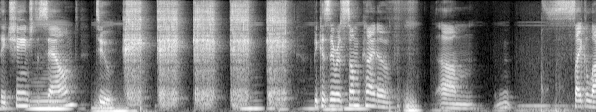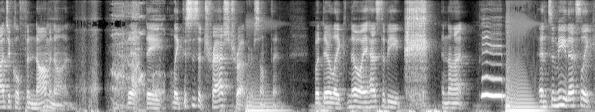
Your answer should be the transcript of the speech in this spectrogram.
they changed the sound to because there was some kind of um, psychological phenomenon that they like this is a trash truck or something but they're like, no, it has to be and not beep. And to me, that's like,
